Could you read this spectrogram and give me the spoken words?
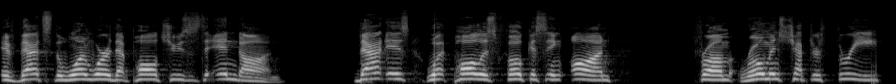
if that's the one word that Paul chooses to end on. That is what Paul is focusing on from Romans chapter 3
